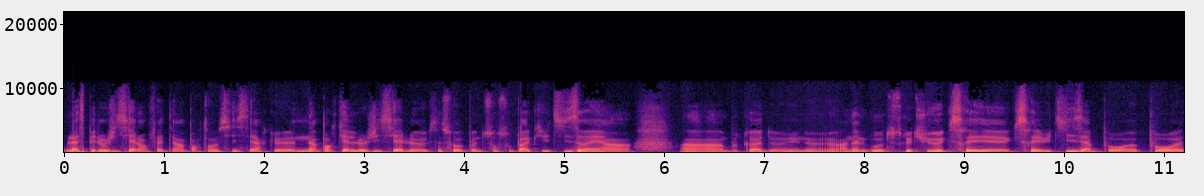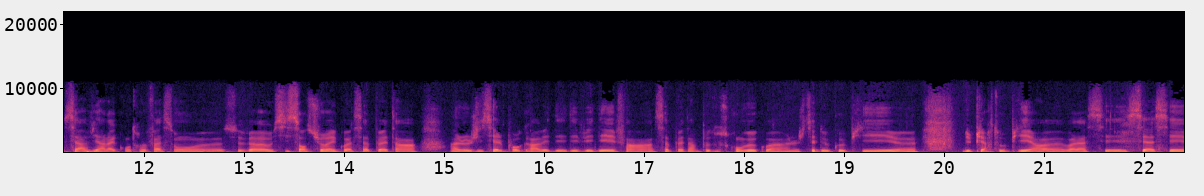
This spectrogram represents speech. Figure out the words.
l'aspect logiciel en fait est important aussi, c'est-à-dire que n'importe quel logiciel, euh, que ce soit open source ou pas, qui utiliserait un, un bout de code, une, un algo, tout ce que tu veux, qui serait qui serait utilisable pour pour servir la contrefaçon, se verrait aussi censuré quoi. Ça peut être un, un logiciel pour graver des DVD, enfin ça peut être un peu tout ce qu'on veut quoi, un logiciel de copie, du peer-to-peer, voilà, c'est c'est assez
